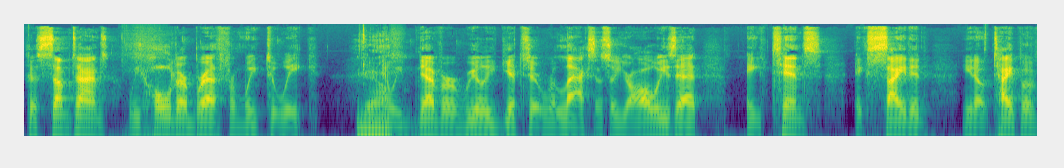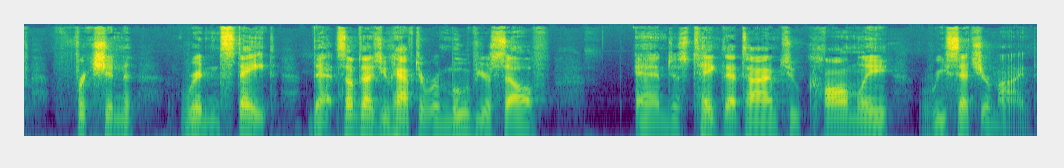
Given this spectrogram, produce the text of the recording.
Because sometimes we hold our breath from week to week Yeah. and we never really get to relax. And so you're always at a tense, excited, you know, type of friction ridden state that sometimes you have to remove yourself and just take that time to calmly reset your mind.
